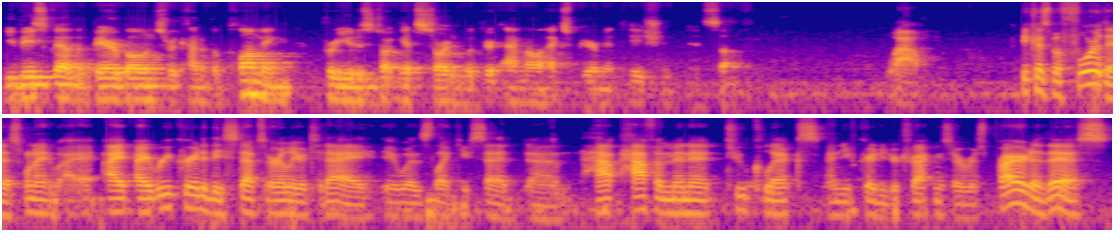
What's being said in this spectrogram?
you basically have the bare bones or kind of the plumbing for you to start get started with your ML experimentation itself. Wow. Because before this, when I, I, I recreated these steps earlier today, it was like you said, um, half, half a minute, two clicks, and you've created your tracking service. Prior to this,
